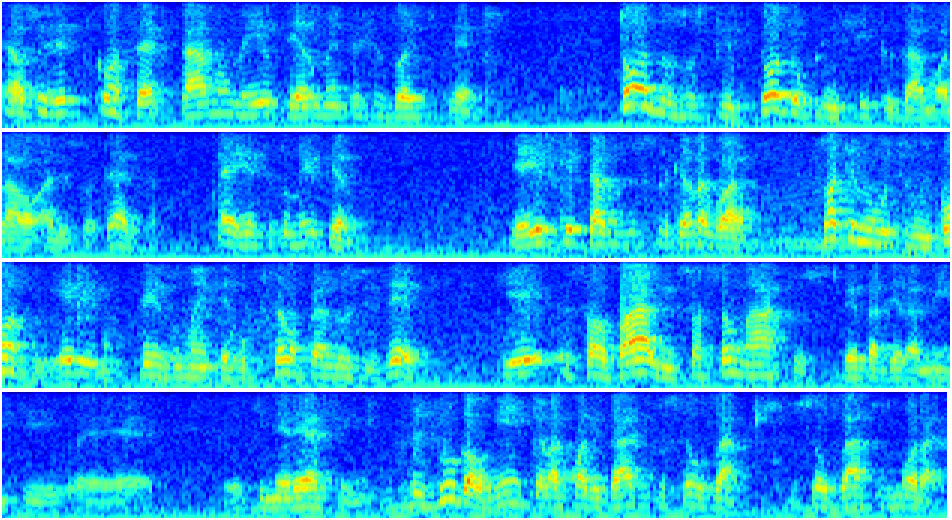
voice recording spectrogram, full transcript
é o sujeito que consegue estar no meio termo entre esses dois extremos. Todos os, todo o princípio da moral aristotélica é esse do meio termo. E é isso que ele está nos explicando agora. Só que no último encontro, ele fez uma interrupção para nos dizer que só valem, só são atos verdadeiramente é, que merecem. Você julga alguém pela qualidade dos seus atos, dos seus atos morais.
